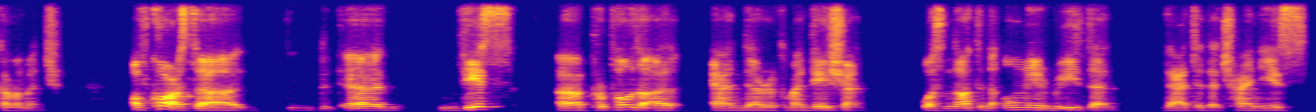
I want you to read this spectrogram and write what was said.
government. Of course, uh, uh, this uh, proposal and recommendation was not the only reason that the Chinese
